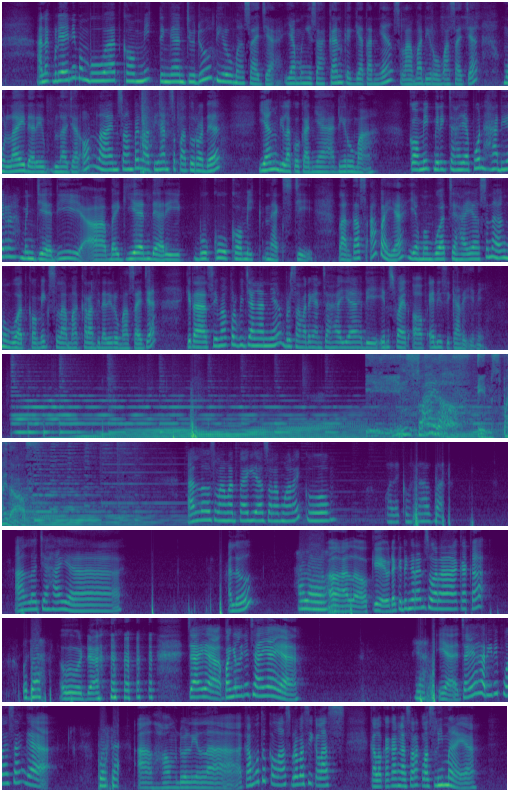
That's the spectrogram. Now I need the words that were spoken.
Anak belia ini membuat komik dengan judul Di Rumah Saja yang mengisahkan kegiatannya selama di rumah saja, mulai dari belajar online sampai latihan sepatu roda yang dilakukannya di rumah. Komik milik Cahaya pun hadir menjadi uh, bagian dari buku komik Next G. Lantas apa ya yang membuat Cahaya senang membuat komik selama karantina di rumah saja? Kita simak perbincangannya bersama dengan Cahaya di In Spite of edisi kali ini. In spite of. In spite of. Halo, selamat pagi. Assalamualaikum. Waalaikumsalam. Halo Cahaya. Halo? Halo. Oh, halo. Oke, udah kedengeran suara kakak? Udah. Udah. Cahaya, panggilannya Cahaya ya? Ya. Ya, Cahaya hari ini puasa nggak? Puasa. Alhamdulillah. Kamu tuh kelas berapa sih kelas? Kalau kakak nggak salah kelas 5 ya?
